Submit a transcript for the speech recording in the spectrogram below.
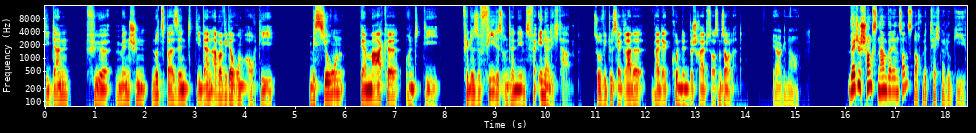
die dann für Menschen nutzbar sind, die dann aber wiederum auch die Mission der Marke und die Philosophie des Unternehmens verinnerlicht haben. So wie du es ja gerade bei der Kundin beschreibst aus dem Sauerland. Ja, genau. Welche Chancen haben wir denn sonst noch mit Technologie?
